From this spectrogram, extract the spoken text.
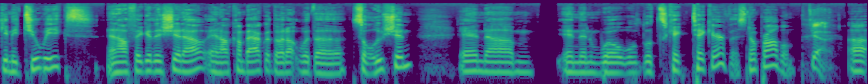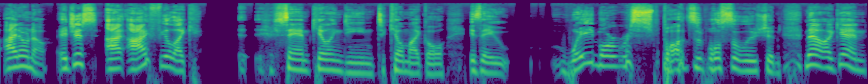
Give me two weeks, and I'll figure this shit out, and I'll come back with a with a solution, and um, and then we'll, we'll let's take take care of this. No problem. Yeah. Uh, I don't know. It just I I feel like uh, Sam killing Dean to kill Michael is a way more responsible solution. Now again,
